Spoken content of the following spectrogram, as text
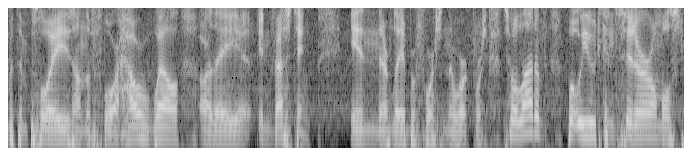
with employees on the floor? How well are they investing in their labor force and their workforce? So a lot of what we would consider almost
